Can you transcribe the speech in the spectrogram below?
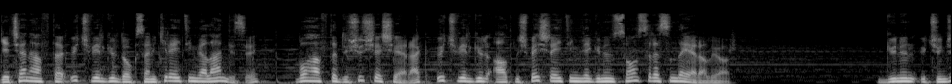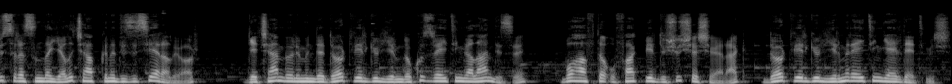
Geçen hafta 3,92 reyting alan dizi, bu hafta düşüş yaşayarak 3,65 reytingle günün son sırasında yer alıyor. Günün 3. sırasında Yalı Çapkını dizisi yer alıyor. Geçen bölümünde 4,29 reyting alan dizi, bu hafta ufak bir düşüş yaşayarak 4,20 reyting elde etmiş.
